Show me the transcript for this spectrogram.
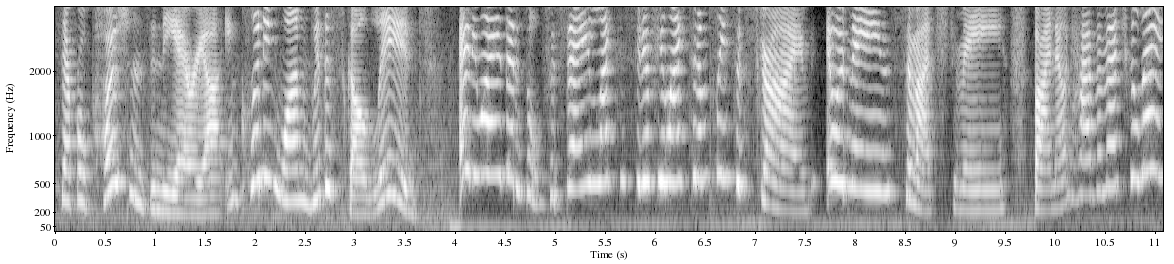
several potions in the area, including one with a skull lid. Anyway, that is all for today. Like this video if you liked it and please subscribe. It would mean so much to me. Bye now and have a magical day.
